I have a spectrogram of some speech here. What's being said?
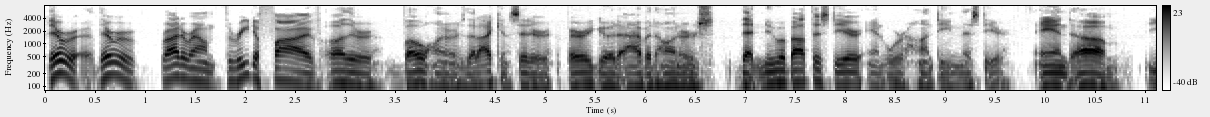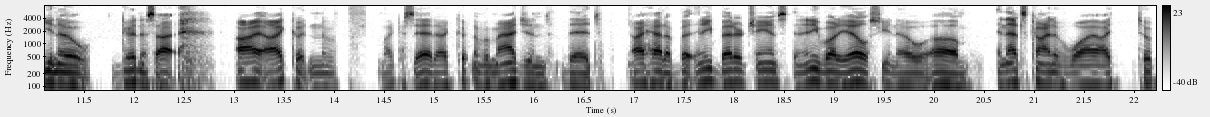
There were there were right around three to five other bow hunters that I consider very good avid hunters that knew about this deer and were hunting this deer. And um, you know, goodness, I I I couldn't have like I said, I couldn't have imagined that I had a any better chance than anybody else, you know. Um, and that's kind of why I took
